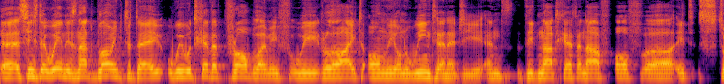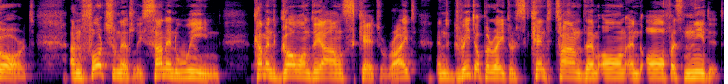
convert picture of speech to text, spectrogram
uh, since the wind is not blowing today, we would have a problem if we relied only on wind energy and did not have enough of uh, it stored. Unfortunately, sun and wind come and go on their own schedule, right? And grid operators can't turn them on and off as needed.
